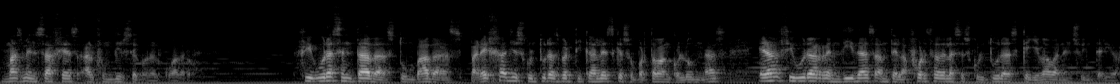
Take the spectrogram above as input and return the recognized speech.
más mensajes al fundirse con el cuadro. Figuras sentadas, tumbadas, parejas y esculturas verticales que soportaban columnas eran figuras rendidas ante la fuerza de las esculturas que llevaban en su interior.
